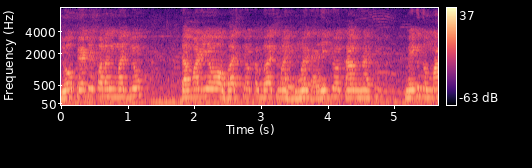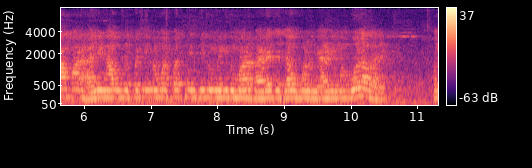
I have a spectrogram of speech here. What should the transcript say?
જો પેટી પલંગમાં ગયો તમારી એવો બસ થયો કે બસમાં હિંમત હારી ગયો કામ નથી મેં કીધું માં મારે હાલીને આવું છે. પછી મેં મારા પત્નીને કીધું મેં કીધું મારા બહાર જ જાઉં મને મેળડીમાં બોલાવા છે પણ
